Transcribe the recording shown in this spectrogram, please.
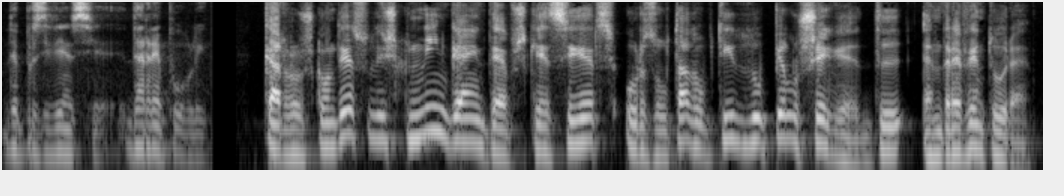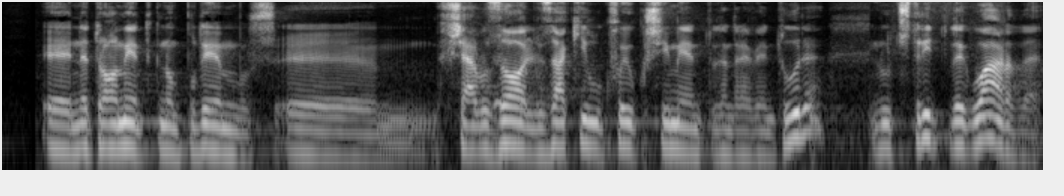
da presidência da República. Carlos Condesso diz que ninguém deve esquecer o resultado obtido pelo Chega de André Ventura. Eh, naturalmente que não podemos eh, fechar os olhos àquilo que foi o crescimento de André Ventura. No Distrito da Guarda,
